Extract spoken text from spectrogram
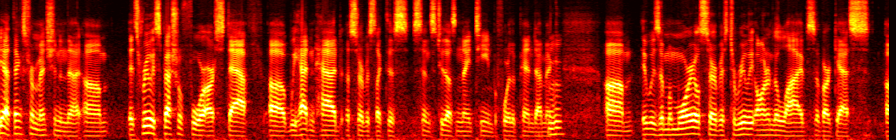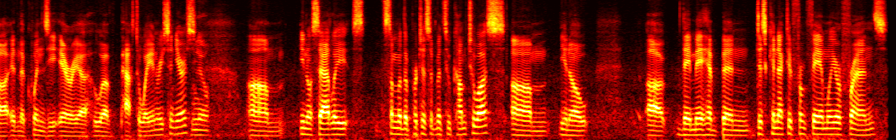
Yeah, thanks for mentioning that. Um, it's really special for our staff. Uh, we hadn't had a service like this since 2019, before the pandemic. Um, it was a memorial service to really honor the lives of our guests uh, in the Quincy area who have passed away in recent years. You know, Um, you know, sadly, s- some of the participants who come to us, um, you know, uh, they may have been disconnected from family or friends,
